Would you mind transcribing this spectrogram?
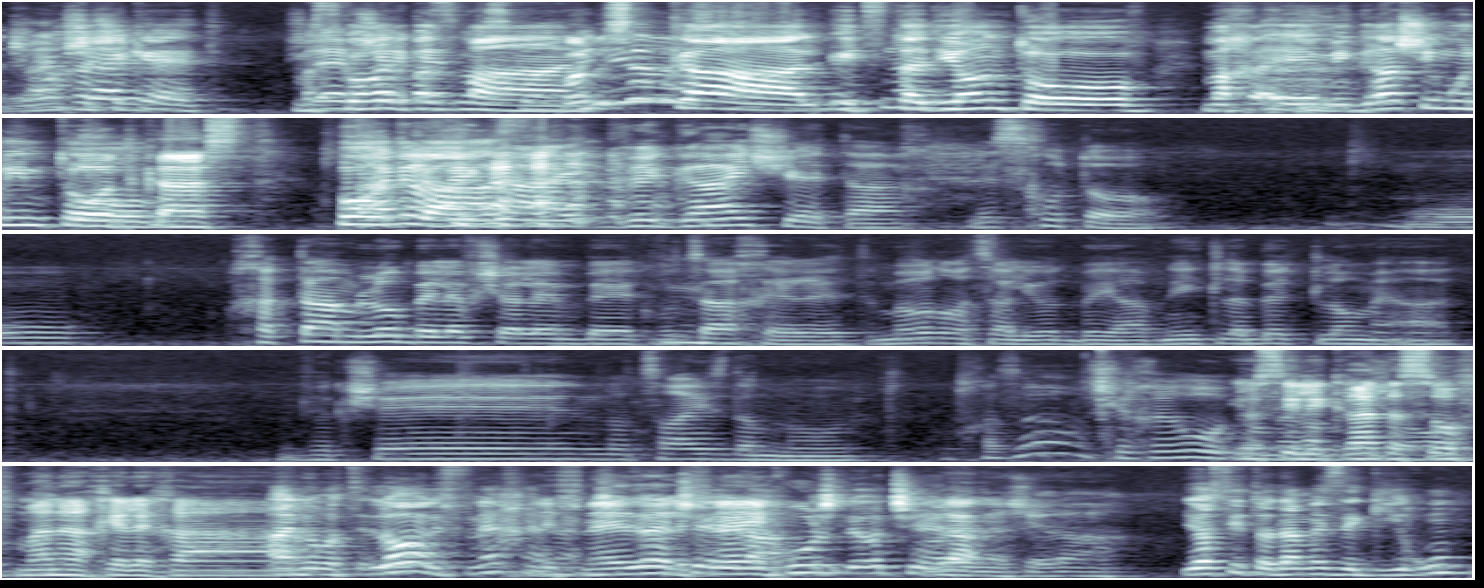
יש להם ש- שקט. משכורת בזמן. קל, איצטדיון טוב, אה, מגרש אימונים טוב, פודקאסט. פודקאסט. וגיא, שטח, לזכותו, הוא חתם לא בלב שלם בקבוצה אחרת, מאוד רצה להיות ביבנה, התלבט לא מעט. וכשנוצרה הזדמנות, הוא חזר, שחררו אותו. יוסי, לקראת. הסוף, מה נאחל לך? אני רוצה, לא, לפני כן. לפני זה, לפני האיחול? יש לי עוד שאלה. יוסי, אתה יודע מי זה גירו?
